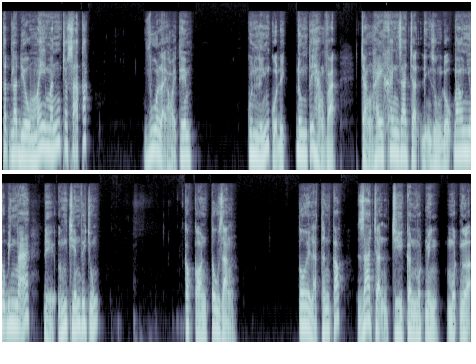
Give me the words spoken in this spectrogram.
thật là điều may mắn cho xã tắc. Vua lại hỏi thêm, quân lính của địch đông tới hàng vạn, chẳng hay khanh ra trận định dùng độ bao nhiêu binh mã để ứng chiến với chúng. Cóc con tâu rằng, tôi là thân cóc, ra trận chỉ cần một mình, một ngựa.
